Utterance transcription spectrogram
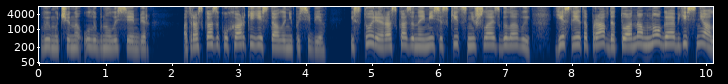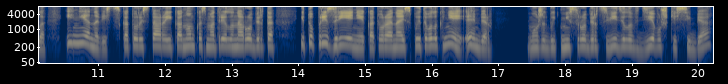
вымученно улыбнулась Эмбер. От рассказа кухарки ей стало не по себе. История, рассказанная миссис Китс, не шла из головы. Если это правда, то она многое объясняла. И ненависть, с которой старая экономка смотрела на Роберта, и то презрение, которое она испытывала к ней, Эмбер. Может быть, мисс Робертс видела в девушке себя?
